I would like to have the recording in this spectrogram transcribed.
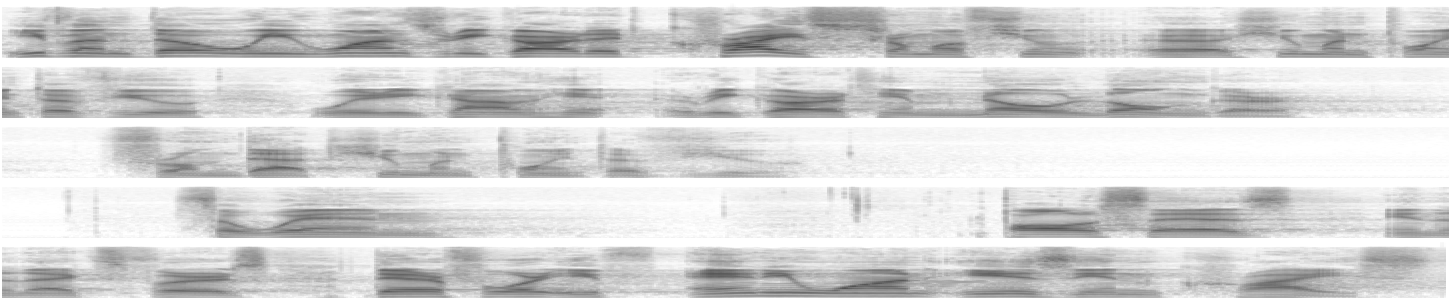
even though we once regarded Christ from a uh, human point of view, we regard him, regard him no longer from that human point of view. So when Paul says, in the next verse. Therefore, if anyone is in Christ,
